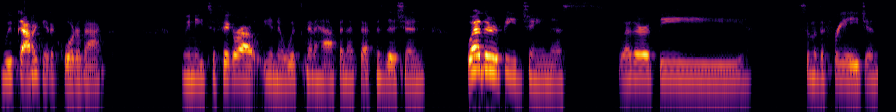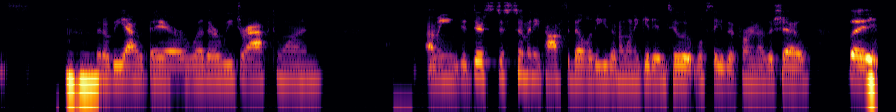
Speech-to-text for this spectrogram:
We've got to get a quarterback. We need to figure out, you know, what's going to happen at that position, whether it be Jameis, whether it be some of the free agents mm-hmm. that'll be out there, whether we draft one. I mean, there's just so many possibilities. I don't want to get into it. We'll save it for another show. But yeah.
